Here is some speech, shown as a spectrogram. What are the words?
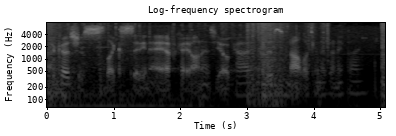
Echo's just like sitting AFK on his yokai, just not looking at anything.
